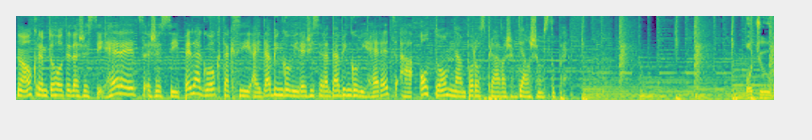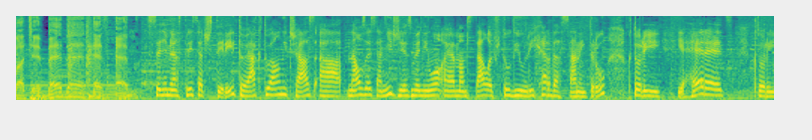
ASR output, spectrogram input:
No a okrem toho teda, že si herec, že si pedagóg, tak si aj dubbingový režisér a dubbingový herec a o tom nám porozprávaš v ďalšom vstupe. Počúvate BBFM. 17.34, to je aktuálny čas a naozaj sa nič nezmenilo a ja mám stále v štúdiu Richarda Sanitru, ktorý je herec, ktorý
